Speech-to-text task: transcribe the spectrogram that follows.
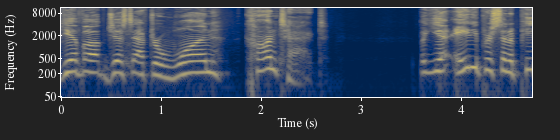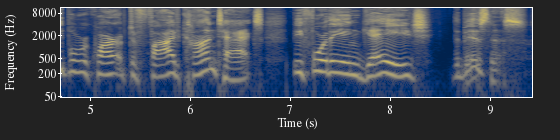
give up just after one contact. But yet, 80% of people require up to five contacts before they engage the business.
